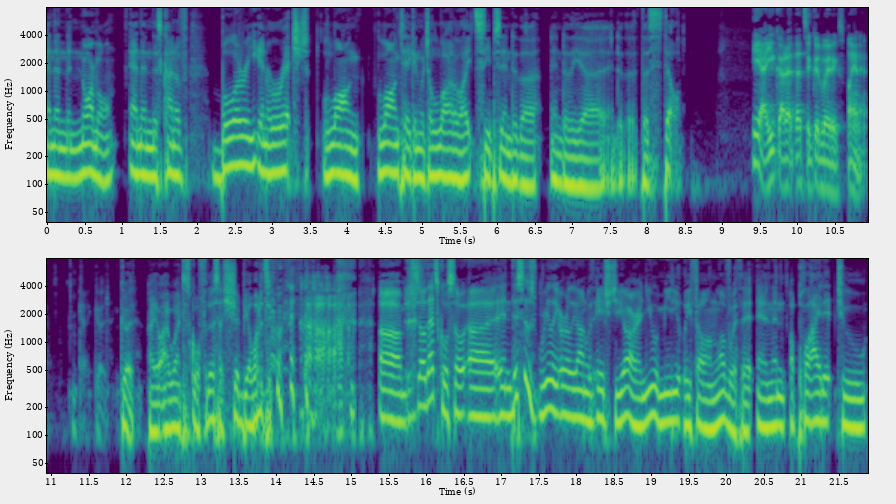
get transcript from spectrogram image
and then the normal and then this kind of blurry enriched long long take in which a lot of light seeps into the into the uh, into the the still. Yeah you got it. That's a good way to explain it. Okay good good. I, I went to school for this. I should be able to do it. Um, so that's cool. So uh, and this is really early on with hdr and you immediately fell in love with it and then applied it to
